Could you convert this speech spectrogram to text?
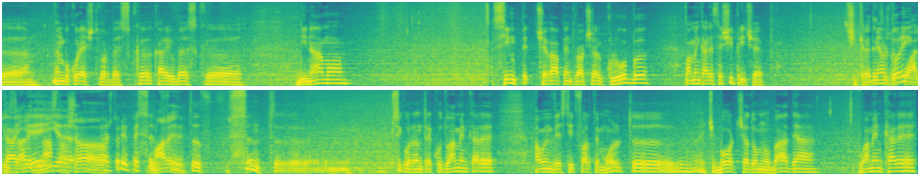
uh, în București vorbesc, care iubesc uh, Dinamo, simt ceva pentru acel club, oameni care se și pricep. Și credeți într-o coalizare ei, din asta așa mi-aș dori pe sunt, mare? Sunt, sunt uh, sigur, în trecut oameni care au investit foarte mult, uh, aici Borcea, domnul Badea, oameni care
